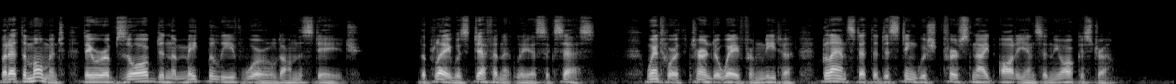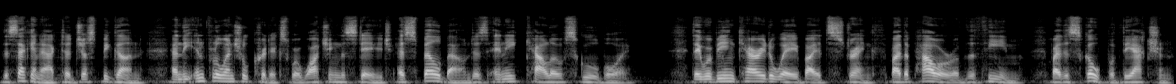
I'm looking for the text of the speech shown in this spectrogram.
but at the moment they were absorbed in the make believe world on the stage. The play was definitely a success. Wentworth turned away from Nita, glanced at the distinguished first night audience in the orchestra. The second act had just begun, and the influential critics were watching the stage as spellbound as any callow schoolboy. They were being carried away by its strength, by the power of the theme, by the scope of the action.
